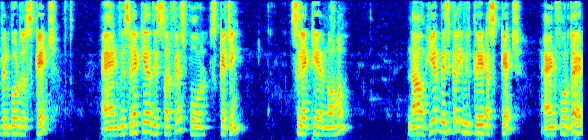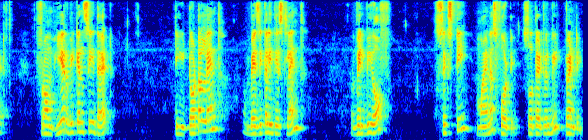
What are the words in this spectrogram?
We'll go to the sketch. And we'll select here this surface for sketching. Select here normal now here basically we'll create a sketch and for that from here we can see that the total length basically this length will be of 60 minus 40 so that will be 20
